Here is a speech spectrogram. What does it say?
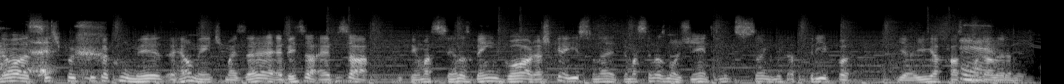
não assiste porque fica com medo, realmente, mas é, é, bizarro, é bizarro. E tem umas cenas bem gore, acho que é isso, né? Tem umas cenas nojentas, muito sangue, muita tripa. E aí afasta é. uma galera mesmo.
